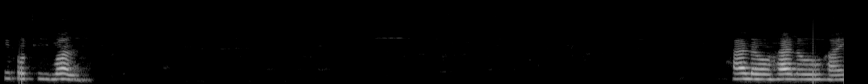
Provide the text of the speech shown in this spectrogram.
কি করছিস বল? হ্যালো হ্যালো হাই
